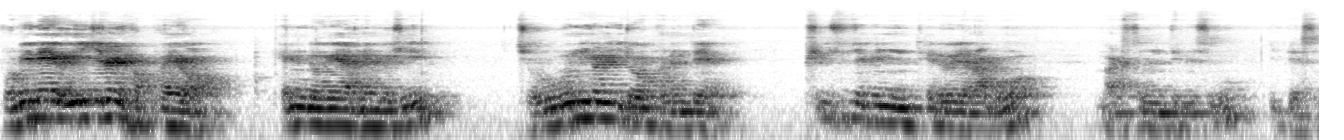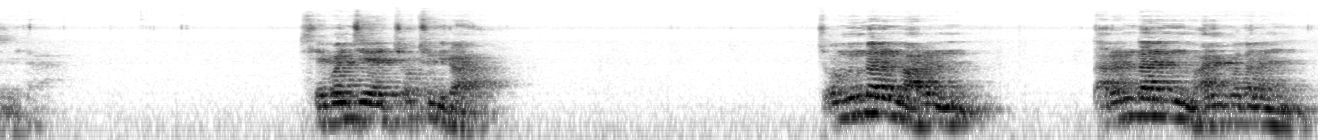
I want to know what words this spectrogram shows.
본인의 의지를 합하여 행동해야 하는 것이 좋은 일을 이루어가는데 필수적인 태도라고 말씀드릴 수 있겠습니다. 세 번째 쫓음이라 쫓는다는 말은 따른다는 말보다는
